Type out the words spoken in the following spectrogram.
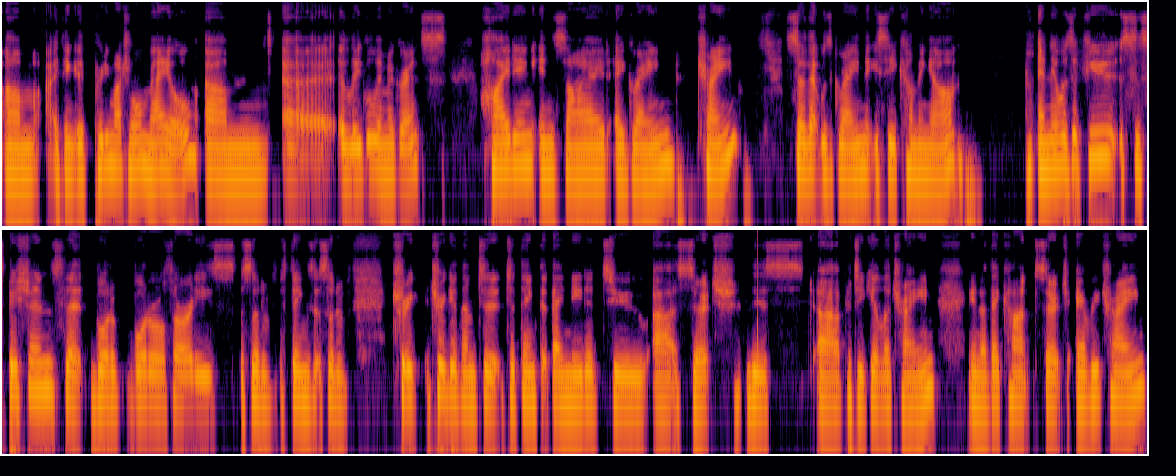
Um, I think pretty much all male um, uh, illegal immigrants hiding inside a grain train. So that was grain that you see coming out and there was a few suspicions that border border authorities sort of things that sort of tri- triggered them to to think that they needed to uh, search this uh, particular train. You know, they can't search every train,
